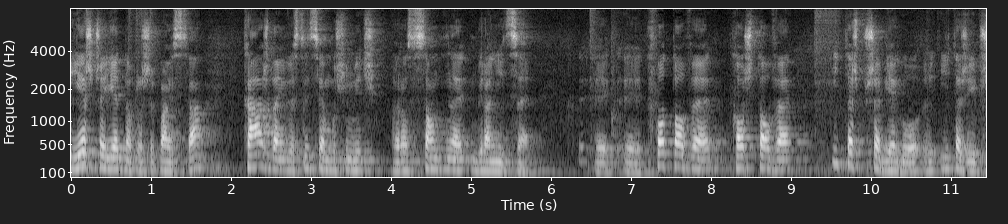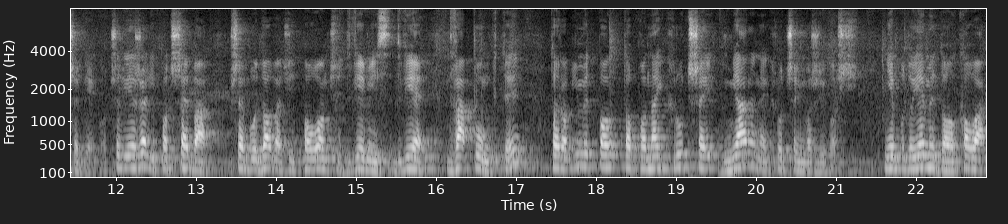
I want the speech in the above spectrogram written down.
I jeszcze jedno, proszę Państwa. Każda inwestycja musi mieć rozsądne granice y, y, kwotowe, kosztowe i też przebiegu, i też jej przebiegu. Czyli jeżeli potrzeba przebudować i połączyć dwie, dwie, dwa punkty, to robimy to po najkrótszej, w miarę najkrótszej możliwości. Nie budujemy dookoła,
